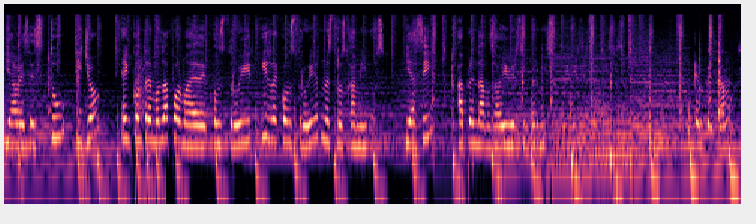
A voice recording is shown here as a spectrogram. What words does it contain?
y a veces tú y yo, encontremos la forma de deconstruir y reconstruir nuestros caminos y así aprendamos a vivir sin permiso. ¿Empezamos?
